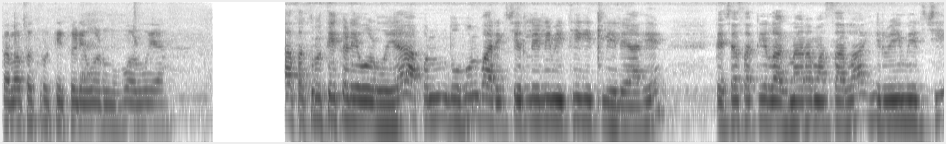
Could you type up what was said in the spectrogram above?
चला तर कृतीकडे वळू वळूया. आता कृतीकडे वळूया. आपण दोहून बारीक चिरलेली मेथी घेतलेली आहे. त्याच्यासाठी लागणारा मसाला हिरवी मिरची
